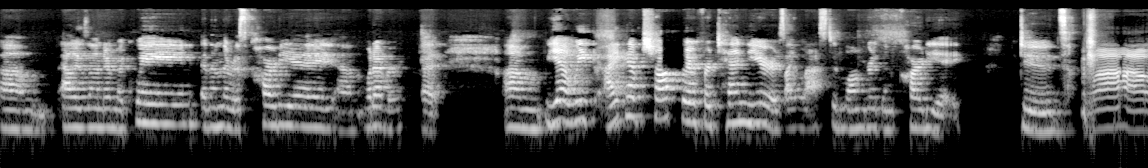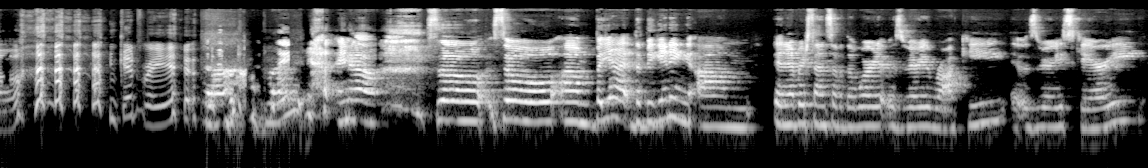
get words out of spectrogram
um, alexander mcqueen and then there was cartier and whatever. But um, yeah, we I kept shop there for ten years. I lasted longer than Cartier, dudes. Wow. Good for you. right? I know. So so um, but yeah, at the beginning, um, in every sense of the word, it was very rocky. It was very scary,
